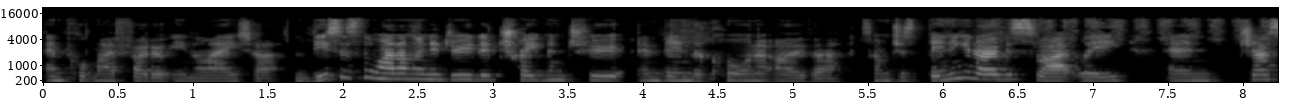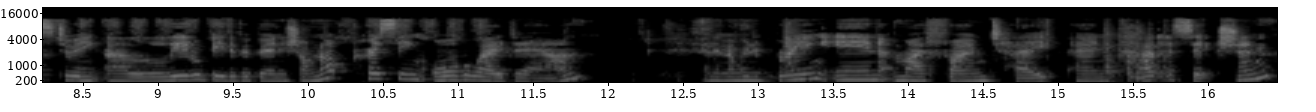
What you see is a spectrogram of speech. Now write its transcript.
and put my photo in later. This is the one I'm going to do the treatment to and bend the corner over. So I'm just bending it over slightly and just doing a little bit of a burnish. I'm not pressing all the way down and then I'm going to bring in my foam tape and cut a section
